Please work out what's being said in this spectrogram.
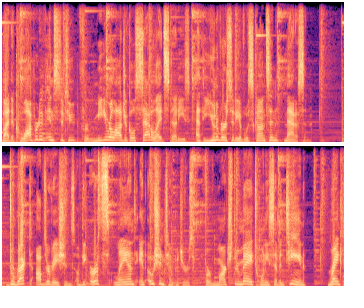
by the Cooperative Institute for Meteorological Satellite Studies at the University of Wisconsin Madison. Direct observations of the Earth's land and ocean temperatures for March through May 2017 ranked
